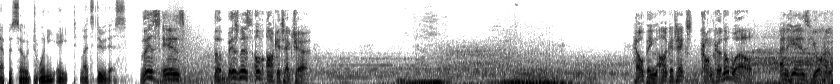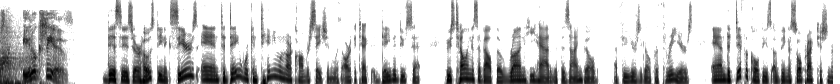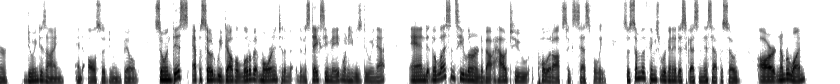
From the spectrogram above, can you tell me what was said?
episode 28. Let's do this. This is The Business of Architecture. Helping architects conquer the world. And here's your host, Enoch Sears. This is your host, Enoch Sears, and today we're continuing our conversation with architect David Doucette, who's telling us about the run he had with Design Build a few years ago for three years and the difficulties of being a sole practitioner doing design and also doing build. So, in this episode, we delve a little bit more into the, the mistakes he made when he was doing that and the lessons he learned about how to pull it off successfully. So, some of the things we're going to discuss in this episode are number one,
